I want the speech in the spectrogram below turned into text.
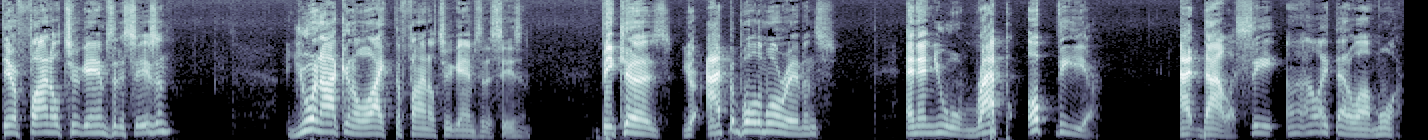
their final two games of the season, you're not going to like the final two games of the season because you're at the Baltimore Ravens and then you will wrap up the year at Dallas. See, uh, I like that a lot more.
